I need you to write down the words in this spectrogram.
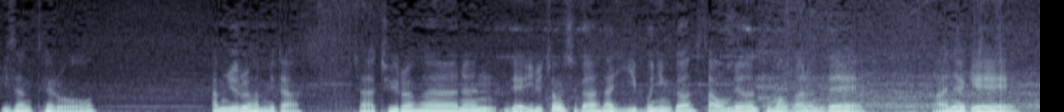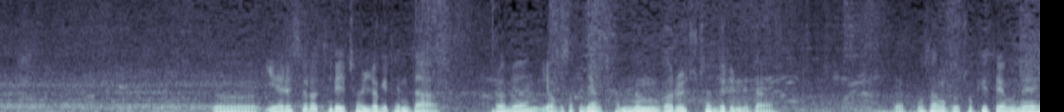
이 상태로 합류를 합니다. 자, 듀라한은 이제 일정 시간 한 2분인가 싸우면 도망가는데 만약에 그 얘를 쓰러뜨릴 전력이 된다. 그러면 여기서 그냥 잡는 거를 추천드립니다. 네, 보상도 좋기 때문에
